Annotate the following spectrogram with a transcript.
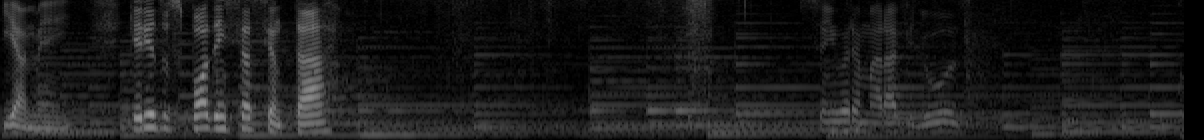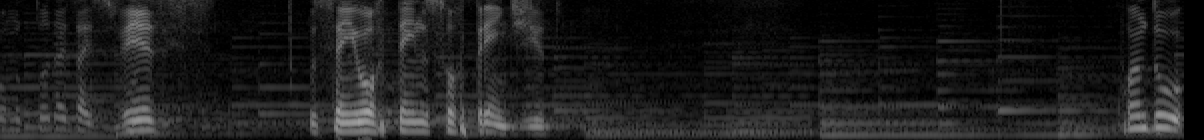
e amém. Queridos, podem se assentar. O Senhor é maravilhoso. Como todas as vezes, o Senhor tem nos surpreendido. Quando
